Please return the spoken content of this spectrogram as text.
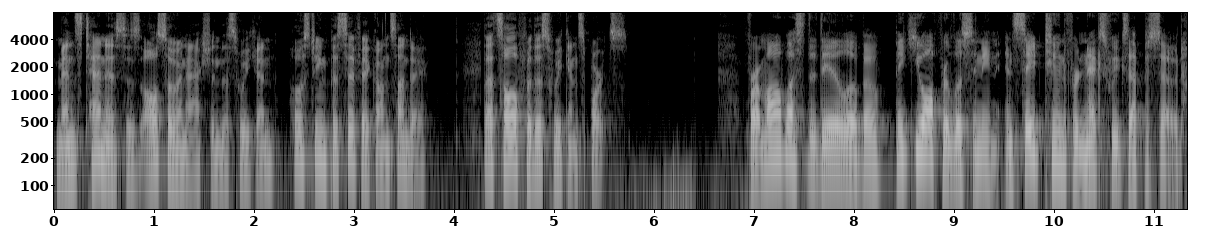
Men's tennis is also in action this weekend, hosting Pacific on Sunday. That's all for this week in sports. From all of us at the Daily Lobo, thank you all for listening and stay tuned for next week's episode.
